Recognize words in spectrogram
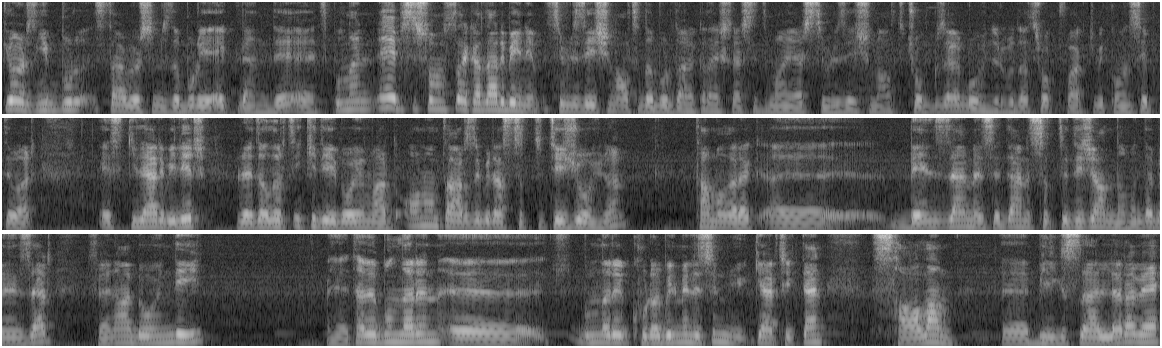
Gördüğünüz gibi bu Star Wars'ımız da buraya eklendi. Evet bunların hepsi sonsuza kadar benim. Civilization 6 da burada arkadaşlar. Sid Meier's Civilization 6 çok güzel bir oyundur bu da. Çok farklı bir konsepti var. Eskiler bilir Red Alert 2 diye bir oyun vardı. Onun tarzı biraz strateji oyunu. Tam olarak e, benzemese de hani strateji anlamında benzer fena bir oyun değil. E, tabii bunların e, bunları kurabilmeniz için gerçekten sağlam e, bilgisayarlara ve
